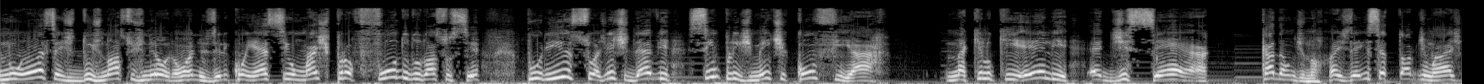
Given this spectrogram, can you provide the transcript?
nuances dos nossos neurônios, Ele conhece o mais profundo do nosso ser. Por isso, a gente deve simplesmente confiar naquilo que Ele é, disser, cada um de nós. Isso é top demais.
